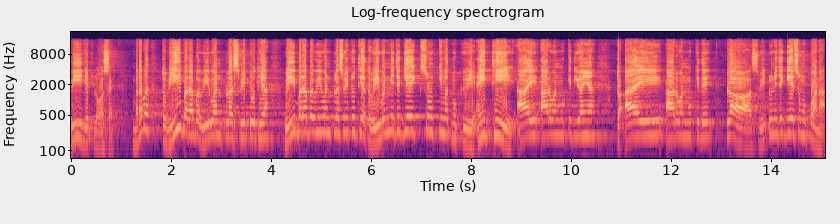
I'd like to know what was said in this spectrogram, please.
વી જેટલો હશે. બરાબર? તો વી બરાબર V one plus V two થયા. વી બરાબર V one plus V two થયા તો વી વનની જગ્યાએ શું કિંમત મૂકવી? અહીંથી આઈ આર વન મૂકી દો અહીંયા. તો આઈ આર વન મૂકી દે. પ્લસ વી ટુની જગ્યાએ શું મૂકવાના?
